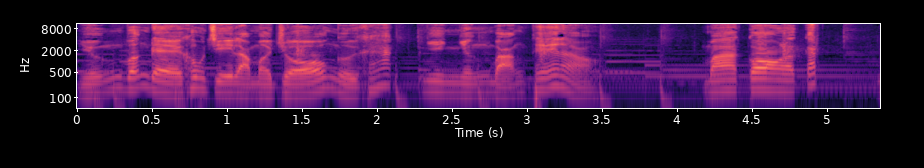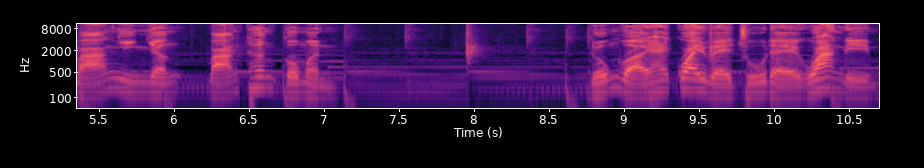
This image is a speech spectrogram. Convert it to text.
Những vấn đề không chỉ nằm ở chỗ người khác nhìn nhận bạn thế nào, Mà còn là cách bạn nhìn nhận bản thân của mình. Đúng vậy, hãy quay về chủ đề quan điểm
